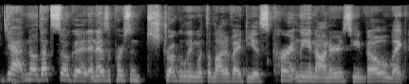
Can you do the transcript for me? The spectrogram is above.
Yeah, no, that's so good. And as a person struggling with a lot of ideas currently in honors, you know, like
